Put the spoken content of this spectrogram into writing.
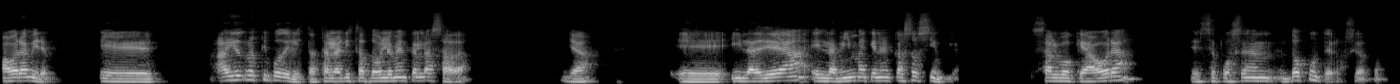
Ahora miren, eh, hay otro tipo de lista. Está la lista doblemente enlazada, ¿ya? Eh, y la idea es la misma que en el caso simple, salvo que ahora eh, se poseen dos punteros, ¿cierto?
